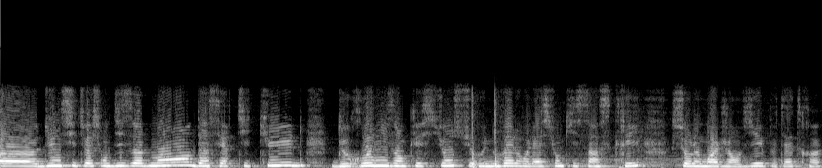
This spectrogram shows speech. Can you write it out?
euh, d'une situation d'isolement, d'incertitude, de remise en question sur une nouvelle relation qui s'inscrit sur le mois de janvier, peut-être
